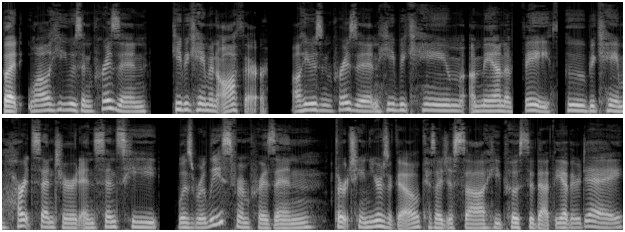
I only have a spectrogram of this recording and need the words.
But while he was in prison, he became an author. While he was in prison, he became a man of faith who became heart centered. And since he was released from prison 13 years ago, because I just saw he posted that the other day,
